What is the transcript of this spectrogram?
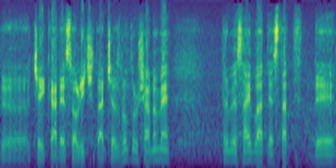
uh, cei care solicită acest lucru și anume trebuie să aibă atestat de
